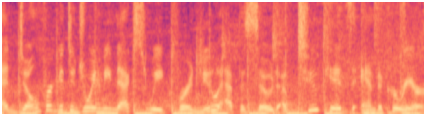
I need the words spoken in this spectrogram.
And don't forget to join me next week for a new episode of Two Kids and a Career.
